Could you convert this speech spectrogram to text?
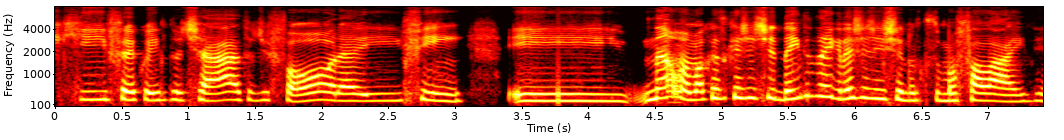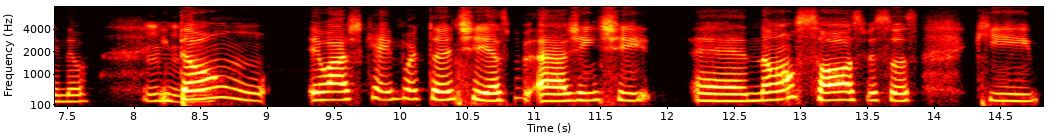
que frequentam o teatro de fora, e, enfim. E não, é uma coisa que a gente, dentro da igreja, a gente não costuma falar, entendeu? Uhum. Então, eu acho que é importante a, a gente, é, não só as pessoas que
